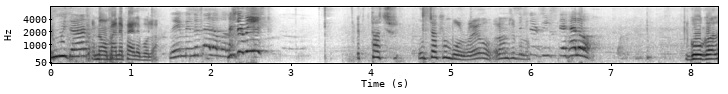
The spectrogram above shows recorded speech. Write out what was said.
Louis that no मैंने पहले बोला। नहीं मैंने पहले बोला। मिस्टर बीस्ट इतना च- ऊँचा क्यों बोल रहे हो आराम से बोलो हेलो गूगल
